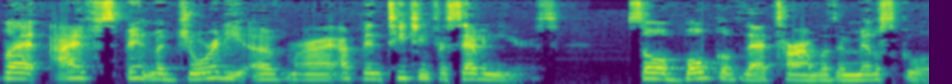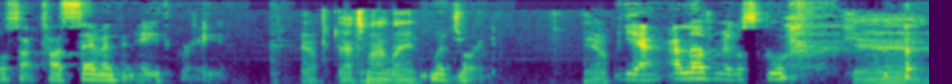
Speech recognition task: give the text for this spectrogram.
but I've spent majority of my I've been teaching for seven years. So a bulk of that time was in middle school. So I taught seventh and eighth grade. Yep, that's my lane. Majority. Yep. Yeah, I love middle school. yeah,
